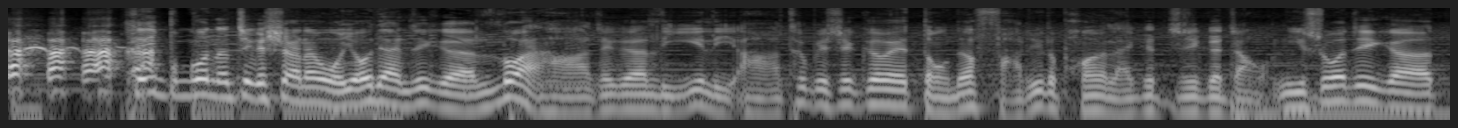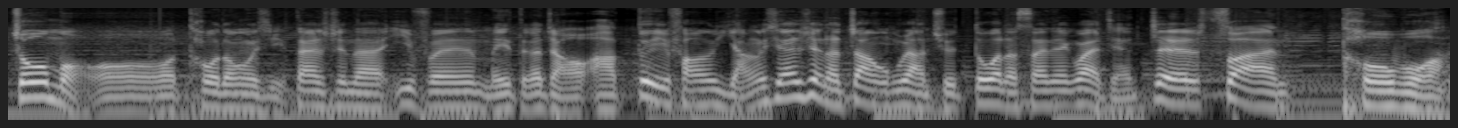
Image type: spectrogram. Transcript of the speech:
嘿，不过呢，这个事儿呢，我有点这个乱啊，这个理一理啊，特别是各位懂得法律的朋友来个支个招。你说这个周某偷东西，但是呢一分没得着啊，对方杨先生的账户上却多了三千块钱，这算偷不？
